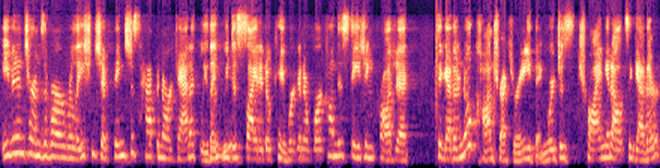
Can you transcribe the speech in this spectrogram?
even in terms of our relationship, things just happen organically. Like we Mm-hmm. decided, okay, we're gonna work on this staging project together, no contract or anything. We're just trying it out together.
